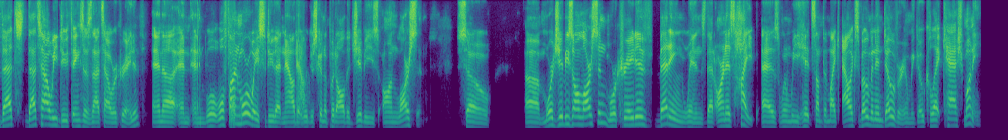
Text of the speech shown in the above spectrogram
that's that's how we do things. Is that's how we're creative, and uh, and and we'll we'll find more ways to do that now that we're just going to put all the jibbies on Larson. So. Uh, more jibbies on Larson, more creative betting wins that aren't as hype as when we hit something like Alex Bowman in Dover and we go collect cash money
